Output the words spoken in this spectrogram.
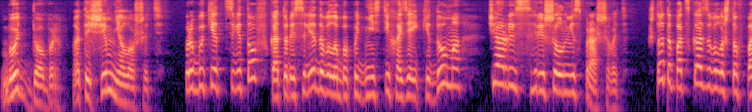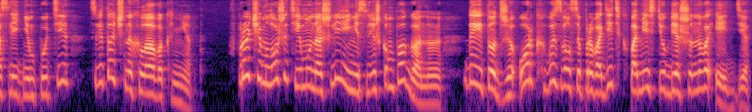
Будь добр, отыщи мне лошадь. Про букет цветов, который следовало бы поднести хозяйке дома, Чарльз решил не спрашивать. Что-то подсказывало, что в последнем пути – Цветочных лавок нет. Впрочем, лошадь ему нашли и не слишком поганую, да и тот же орк вызвался проводить к поместью бешеного Эдди,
